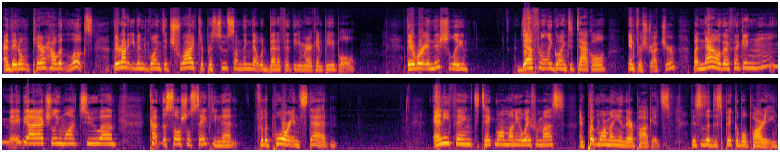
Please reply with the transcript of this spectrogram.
and they don't care how it looks. They're not even going to try to pursue something that would benefit the American people. They were initially definitely going to tackle infrastructure, but now they're thinking mm, maybe I actually want to uh, cut the social safety net for the poor instead. Anything to take more money away from us and put more money in their pockets. This is a despicable party.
